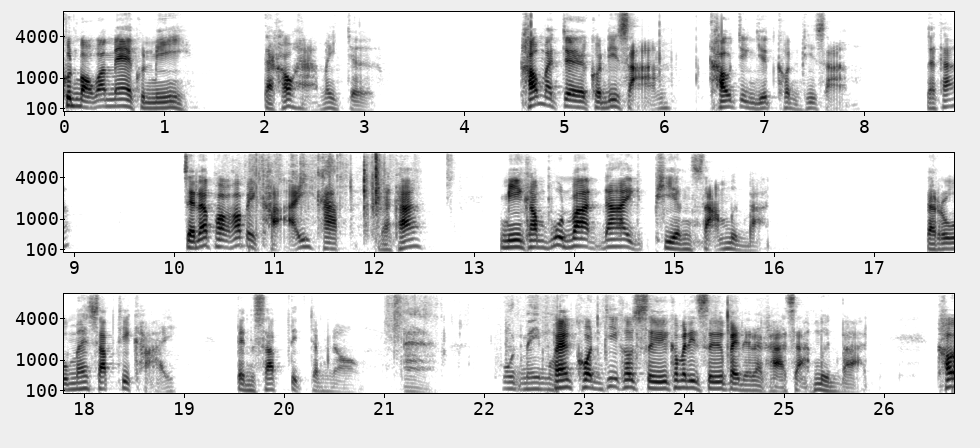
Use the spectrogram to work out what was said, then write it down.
คุณบอกว่าแม่คุณมี แต่เขาหาไม่เจอ เขามาเจอคนที่สามเขาจึงยึดคนที่สามนะครับ เสร็จแล้วพอเขาไปขายครับ นะคะ มีคำพูดว่าได้เพียงสามหมื่นบาท แต่รู้ไหมทรัพย์ที่ขาย เป็นทรัพย์ติดจำนอง อ่าพูดไม่หมเพดราะฉะนั้นคนที่เขาซื้อเขาไม่ได้ซื้อไปในราคาสามหมื่นบาท เขา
